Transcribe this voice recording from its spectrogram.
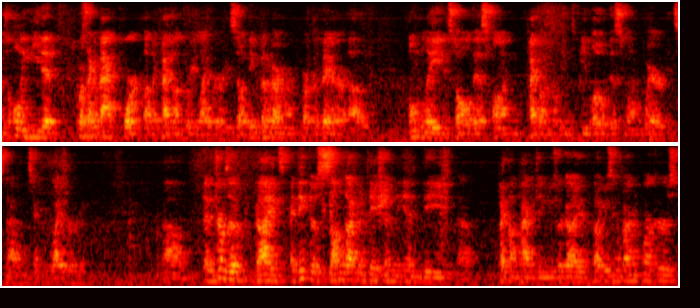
is only needed, of course, like a backport of a Python 3 library. So the can put an environment marker there of only install this on Python versions below this one where it's now in the standard library. Um, and in terms of guides, I think there's some documentation in the uh, Python packaging user guide about using environment markers,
